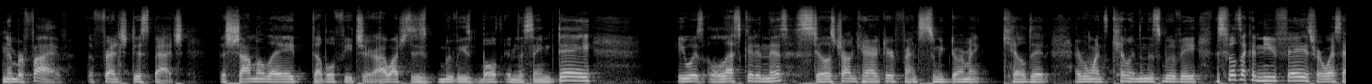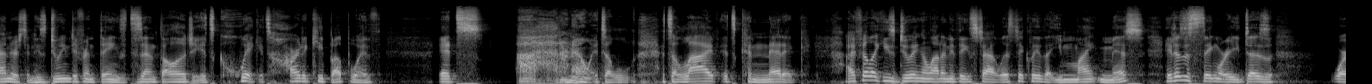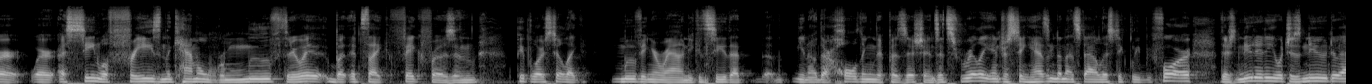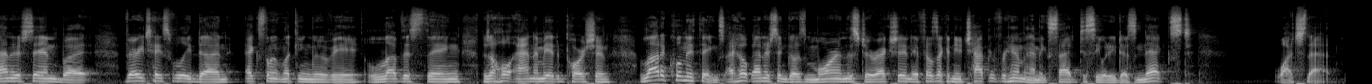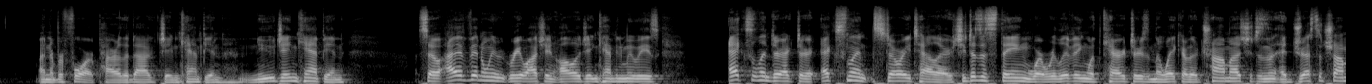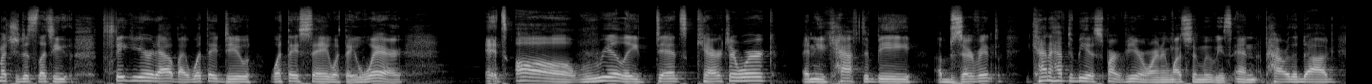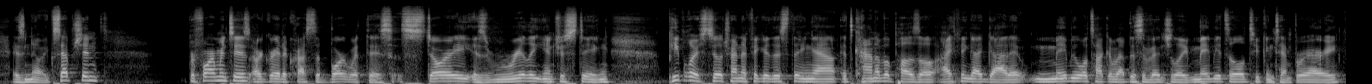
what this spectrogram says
Number five, The French Dispatch, the Chalamet double feature. I watched these movies both in the same day. He was less good in this, still a strong character. Frances McDormand killed it. Everyone's killing in this movie. This feels like a new phase for Wes Anderson. He's doing different things. It's an anthology. It's quick. It's hard to keep up with. It's uh, I don't know. It's a it's alive. It's kinetic. I feel like he's doing a lot of new things stylistically that you might miss. He does this thing where he does where where a scene will freeze and the camera will move through it, but it's like fake frozen. People are still like moving around. You can see that uh, you know they're holding their positions. It's really interesting. He hasn't done that stylistically before. There's nudity, which is new to Anderson, but very tastefully done. Excellent looking movie. Love this thing. There's a whole animated portion. A lot of cool new things. I hope Anderson goes more in this direction. It feels like a new chapter for him, and I'm excited to see what he does next. Watch that. My number four, Power of the Dog, Jane Campion. New Jane Campion. So I've been re- rewatching all of Jane Campion movies excellent director, excellent storyteller. She does this thing where we're living with characters in the wake of their trauma. She doesn't address the trauma, she just lets you figure it out by what they do, what they say, what they wear. It's all really dense character work, and you have to be observant. You kind of have to be a smart viewer when you watch the movies, and Power of the Dog is no exception. Performances are great across the board with this. Story is really interesting people are still trying to figure this thing out. It's kind of a puzzle. I think I got it. Maybe we'll talk about this eventually. Maybe it's a little too contemporary.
